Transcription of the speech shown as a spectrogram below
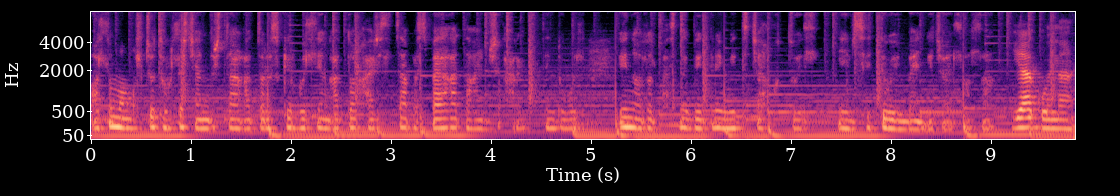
олон монголчууд төглөж амьдарч байгаа газараас гэр бүлийн гадуур харилцаа бас байгаад байгаа юм шиг харагдтiin тэгвэл энэ бол бас нэг бидний мэдж авах зүйл ийм сэдв юм байна гэж ойлголоо. Яг үнэ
